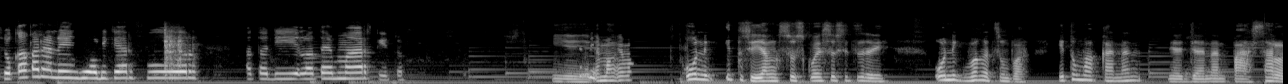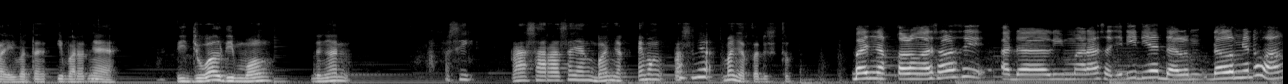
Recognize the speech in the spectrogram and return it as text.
Suka kan ada yang jual di Carrefour atau di Lotte Mart gitu. Iya, iya. emang emang unik. Itu sih yang sus kue sus itu tadi. Unik banget sumpah. Itu makanan jajanan pasar lah ibarat, ibaratnya ya. Dijual di mall dengan apa sih rasa-rasa yang banyak. Emang rasanya banyak tadi situ. banyak kalau nggak salah sih ada lima rasa jadi dia dalam dalamnya doang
